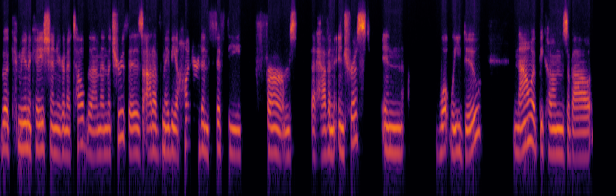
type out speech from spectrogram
the communication you're going to tell them? And the truth is, out of maybe 150 firms that have an interest in what we do, now it becomes about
